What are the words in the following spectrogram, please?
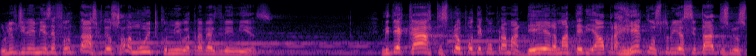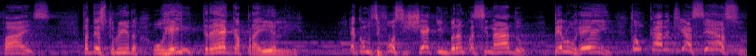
O livro de Neemias é fantástico, Deus fala muito comigo através de Neemias. Me dê cartas para eu poder comprar madeira, material para reconstruir a cidade dos meus pais. Está destruída, o rei entrega para ele. É como se fosse cheque em branco assinado pelo rei. Então o cara tinha acesso.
